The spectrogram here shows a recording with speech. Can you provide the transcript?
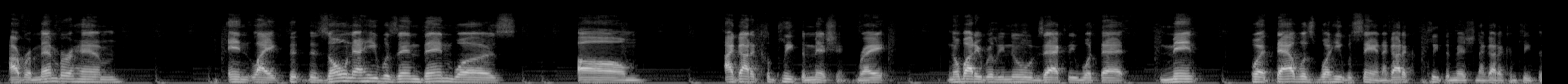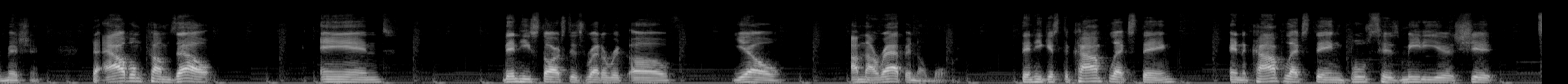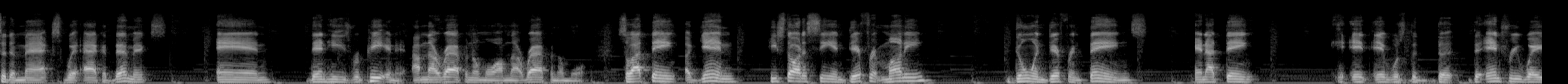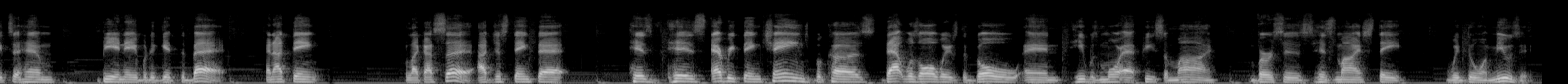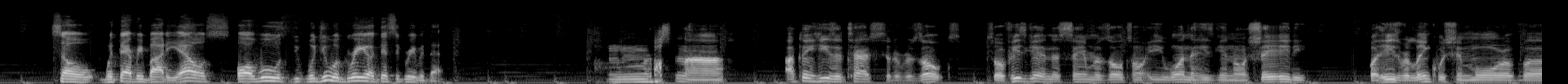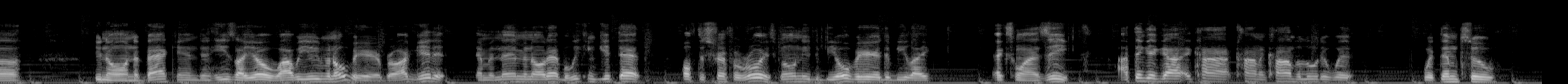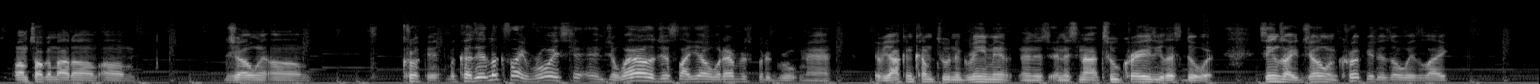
I remember him in like the, the zone that he was in then was um I gotta complete the mission, right? Nobody really knew exactly what that meant, but that was what he was saying. I gotta complete the mission, I gotta complete the mission the album comes out and then he starts this rhetoric of yo i'm not rapping no more then he gets the complex thing and the complex thing boosts his media shit to the max with academics and then he's repeating it i'm not rapping no more i'm not rapping no more so i think again he started seeing different money doing different things and i think it, it was the, the the entryway to him being able to get the bag. And I think, like I said, I just think that his his everything changed because that was always the goal, and he was more at peace of mind versus his mind state with doing music. So with everybody else, or Wools, would you agree or disagree with that? Mm, nah, I think he's attached to the results. So if he's getting the same results on E1 that he's getting on Shady, but he's relinquishing more of uh, you know, on the back end, and he's like, yo, why we even over here, bro? I get it, Eminem and all that, but we can get that off the strength of Royce. We don't need to be over here to be like X, Y, and Z. I think it got it kind of kind of convoluted with with them two. I'm talking about um um Joe and um Crooked because it looks like Royce and Joel are just like yo whatever's for the group, man. If y'all can come to an agreement and it's and it's not too crazy, let's do it. Seems like Joe and Crooked is always like,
